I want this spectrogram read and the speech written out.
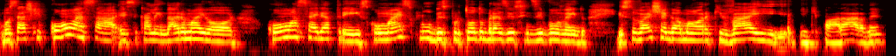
Você acha que com essa, esse calendário maior, com a Série A3, com mais clubes por todo o Brasil se desenvolvendo, isso vai chegar uma hora que vai equiparar, né?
